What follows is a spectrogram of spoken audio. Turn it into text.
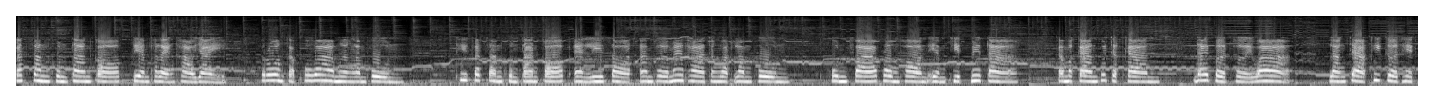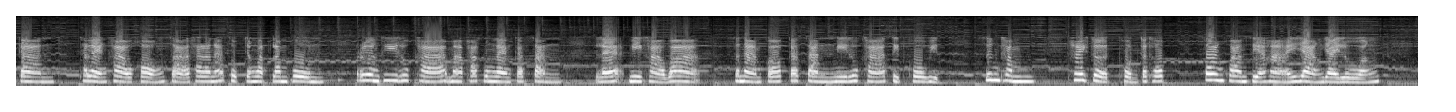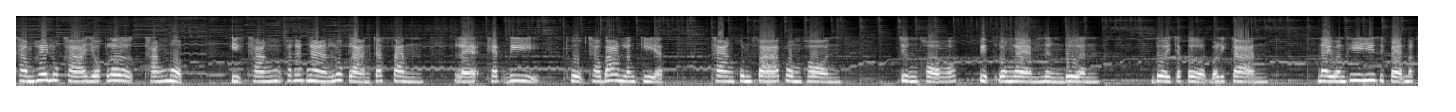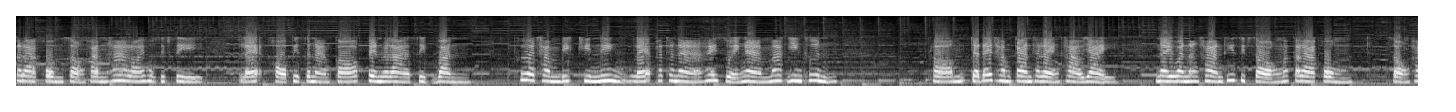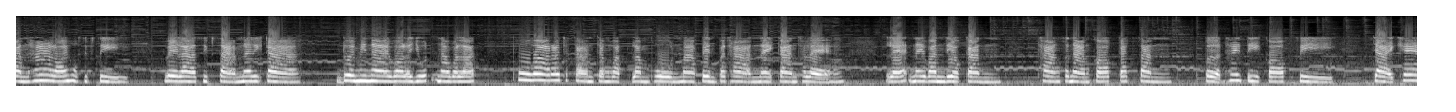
กัดสันขุนตาลกอฟเตรียมแถลงข่าวใหญ่ ร่วมกับผู้ว่าเมืองลำพูน ที่กัดสันขุนตาลกอฟแอนรีสอร์ทอำเภอแม่ทาจังหวัดลำพูน คุณฟ้าพรมพรเอี่ยมจิตเมตตา กรรมการผู้จัดการ ได้เปิดเผยว่า หลังจากที่เกิดเหตุการณ์แถลงข่าวของสาธารณสุขจังหวัดลำพูน เรื่องที่ลูกค้ามาพักโรงแรมกัสสัน และมีข่าวว่า สนามกอล์ฟกัสสันมีลูกค้าติดโควิด ซึ่งทำให้เกิดผลกระทบ สร้างความเสียหายอย่างใหญ่หลวงทำให้ลูกค้ายกเลิกทั้งหมด อีกทั้งพนักงานลูกหลานกัสซัน และแคดดี้ถูกชาวบ้านรังเกียจ ทางคุณฟ้าพรมพร จึงขอปิดโรงแรมหนึ่งเดือน โดยจะเปิดบริการ ในวันที่ 28 มกราคม 2564 และขอปิดสนามกอล์ฟเป็นเวลา 10 วัน เพื่อทำบิ๊กคินนิ่งและพัฒนาให้สวยงามมากยิ่งขึ้น พร้อมจะได้ทำการแถลงข่าวใหญ่ ในวันอังคารที่ 12 มกราคม 2564 เวลา 13 นาฬิกา โดยมีนายวรยุทธ์นาวรัตน์ผู้ว่าราชการจังหวัดลำพูนมาเป็นประธานในการแถลง และในวันเดียวกัน ทางสนามกอล์ฟกัตซัน เปิดให้ตีกอล์ฟฟรี จ่ายแค่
